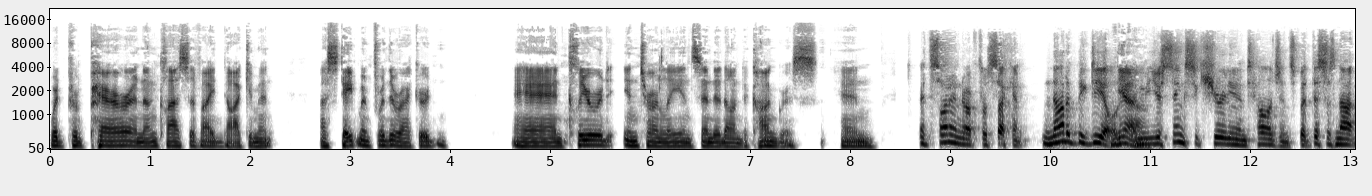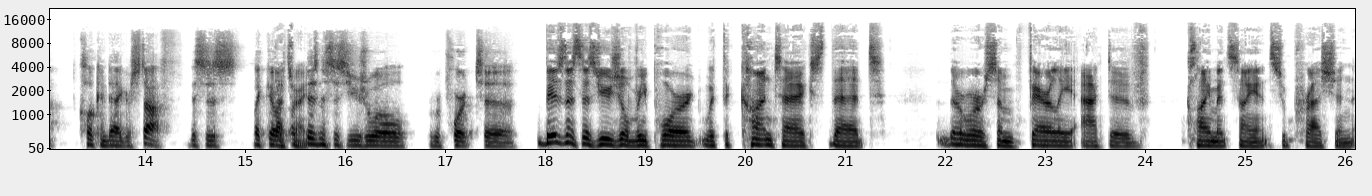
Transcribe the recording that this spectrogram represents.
would prepare an unclassified document, a statement for the record, and clear it internally and send it on to Congress. And it's on interrupt for a second. Not a big deal. Yeah. I mean, you're saying security and intelligence, but this is not cloak and dagger stuff. This is like a, a right. business as usual report to business as usual report with the context that there were some fairly active climate science suppression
